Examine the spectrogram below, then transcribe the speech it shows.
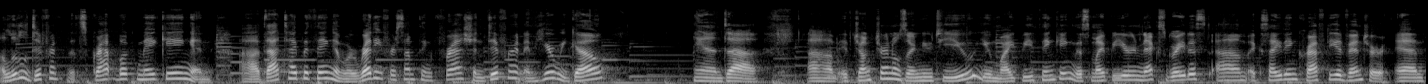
a little different than scrapbook making and uh, that type of thing. And we're ready for something fresh and different. And here we go. And uh, um, if junk journals are new to you, you might be thinking this might be your next greatest um, exciting crafty adventure. And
